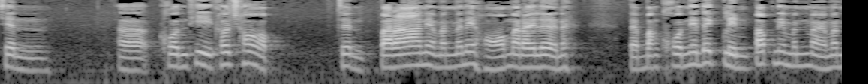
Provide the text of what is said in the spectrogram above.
เช่นคนที่เขาชอบ เช่นปลาเนี่ยมันไม่ได้หอมอะไรเลยนะแต่บางคนนี่ได้กลิ่นปั๊บนี่มันแหมมัน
